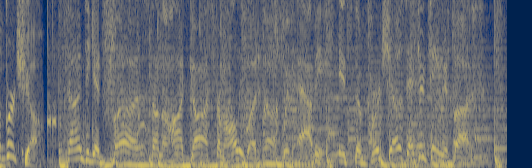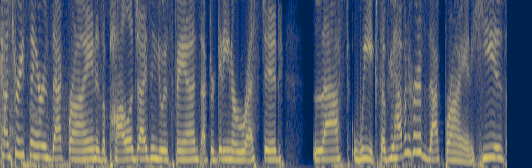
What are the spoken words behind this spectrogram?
The Burt Show. Time to get buzzed on the hot goss from Hollywood with Abby. It's the Burt Show's entertainment buzz. Country singer Zach Bryan is apologizing to his fans after getting arrested last week. So if you haven't heard of Zach Bryan, he is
